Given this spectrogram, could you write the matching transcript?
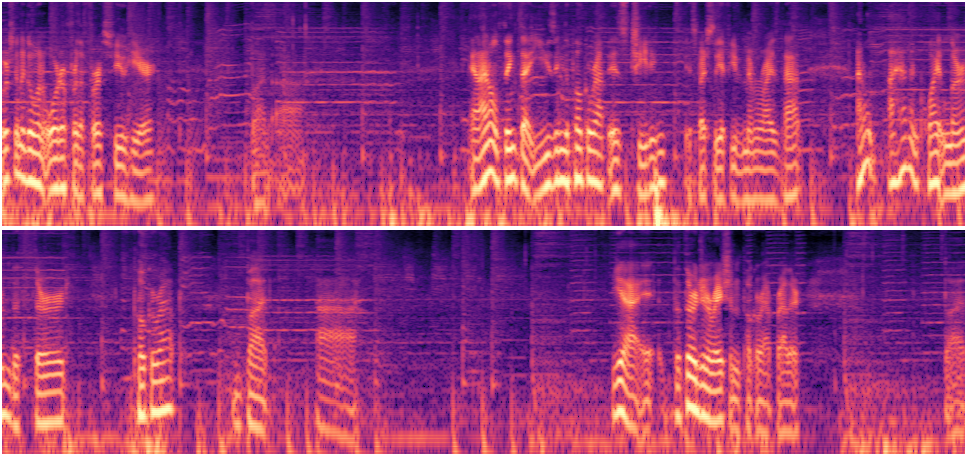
We're just gonna go in order for the first few here, but uh, and I don't think that using the Pokerap is cheating, especially if you've memorized that. I don't I haven't quite learned the third Pokerap, but uh yeah, it, the third generation Pokerap rather. But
